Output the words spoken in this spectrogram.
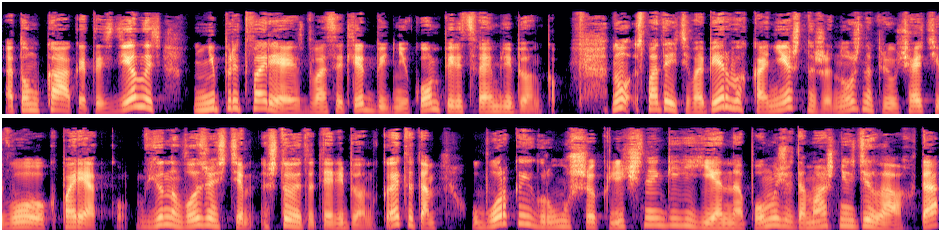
о том, как это сделать, не притворяясь оставаясь 20 лет бедняком перед своим ребенком? Ну, смотрите, во-первых, конечно же, нужно приучать его к порядку. В юном возрасте что это для ребенка? Это там уборка игрушек, личная гигиена, помощь в домашних делах. Да?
